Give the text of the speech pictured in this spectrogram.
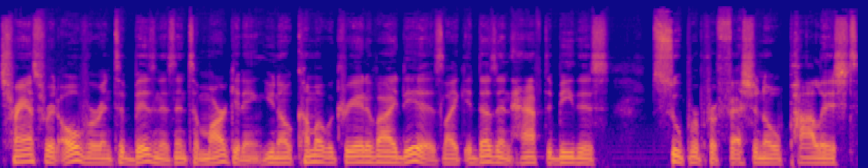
transfer it over into business into marketing you know come up with creative ideas like it doesn't have to be this super professional, polished,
